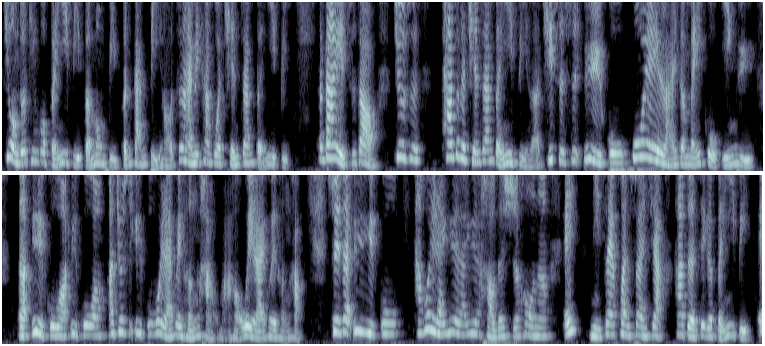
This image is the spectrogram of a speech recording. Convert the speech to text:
其实我们都听过本益比、本梦比、本胆比哈，真的还没看过前瞻本益比。那大家也知道，就是它这个前瞻本益比呢，其实是预估未来的每股盈余，呃，预估啊，预估啊，啊，就是预估未来会很好嘛，哈，未来会很好。所以在预估它未来越来越好的时候呢，诶，你再换算一下它的这个本益比，诶，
